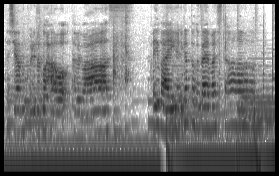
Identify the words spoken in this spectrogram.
私は残りのご飯を食べます。バイバイ。ありがとうございました。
